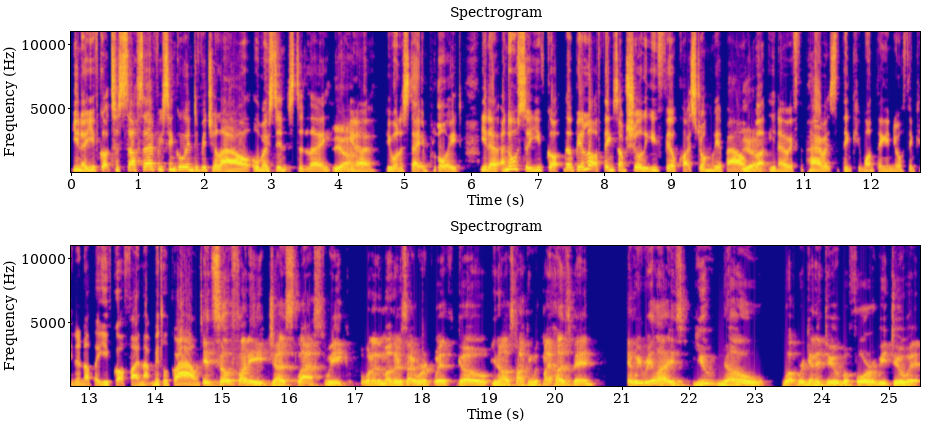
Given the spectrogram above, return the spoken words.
you know, you've got to suss every single individual out almost instantly. Yeah. You know, if you want to stay employed, you know, and also you've got, there'll be a lot of things I'm sure that you feel quite strongly about. Yeah. But, you know, if the parents are thinking one thing and you're thinking another, you've got to find that middle ground. It's so funny. Just last week, one of the mothers I work with go, you know, I was talking with my husband and we realized you know what we're gonna do before we do it.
